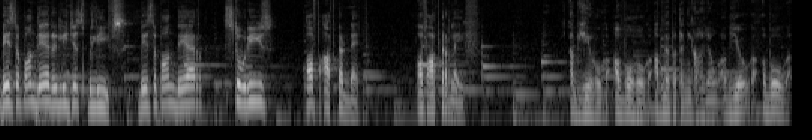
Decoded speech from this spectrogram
based upon their religious beliefs based upon their stories of after death of after life अब ये होगा, अब वो होगा, अब मैं पता नहीं कहाँ जाऊँगा, अब ये होगा, अब वो होगा।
